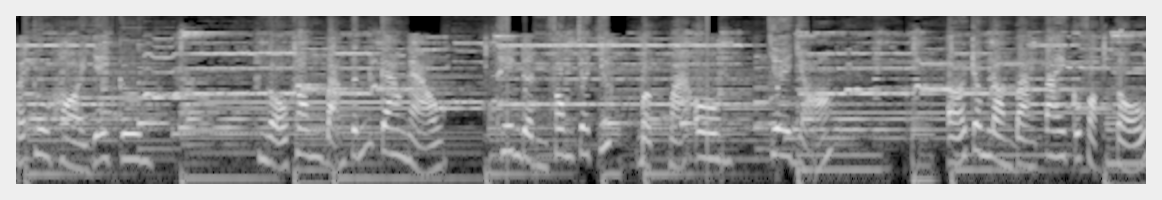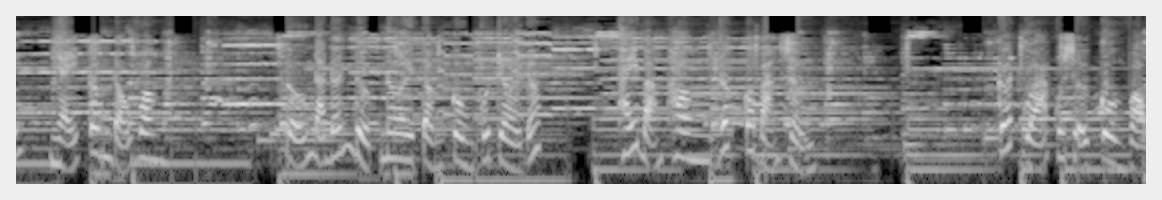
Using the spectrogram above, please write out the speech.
phải thu hồi dây cương. Ngộ không bản tính cao ngạo Thiên đình phong cho chức bậc mã ôn, chê nhỏ. Ở trong lòng bàn tay của Phật tổ Nhảy cân đổ vân. Tưởng đã đến được nơi tận cùng của trời đất. Thấy bản thân rất có bản sự. Kết quả của sự cuồng vọng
